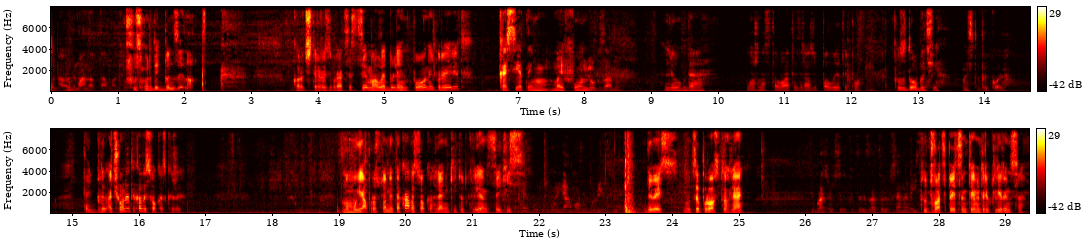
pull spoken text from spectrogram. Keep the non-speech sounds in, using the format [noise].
Але нема там, бачиш? Фу, смердить бензином. Коротше, треба розібратися з цим, але, блін, повний привід. Касетний майфон. Люк ззаду. Люк, да. Можна ставати зразу палити по, по здобичі. Бачите, прикольно. Та й блин, а чого вона така висока, скажи? Ну, моя просто не така висока. Глянь, який тут кліренс. Це якийсь. Ну я можу проїхати. Дивись, ну це просто, глянь. Ти бачив? Каталізатори, все на місці. Тут 25 см кліренса.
